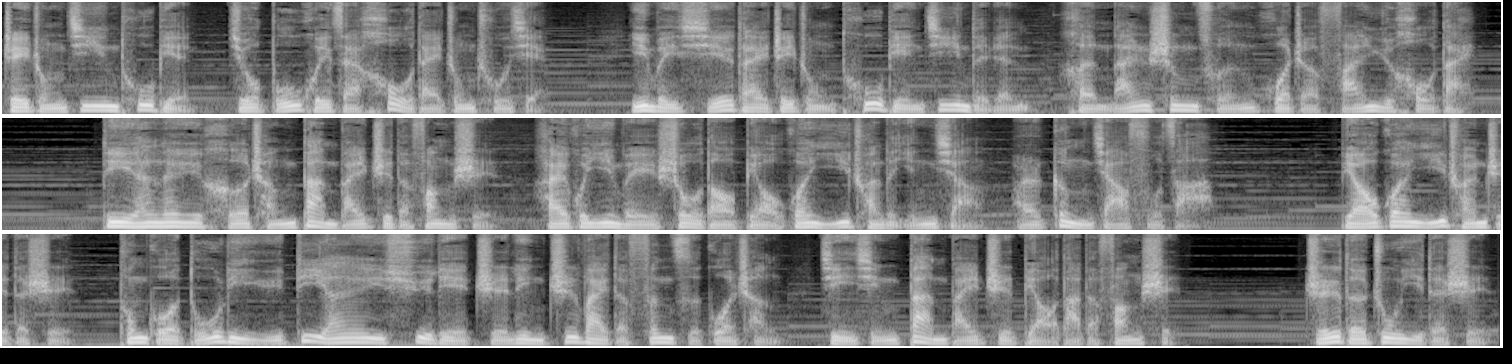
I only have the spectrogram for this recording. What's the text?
这种基因突变就不会在后代中出现，因为携带这种突变基因的人很难生存或者繁育后代。DNA 合成蛋白质的方式还会因为受到表观遗传的影响而更加复杂。表观遗传指的是。通过独立于 DNA 序列指令之外的分子过程进行蛋白质表达的方式。值得注意的是，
